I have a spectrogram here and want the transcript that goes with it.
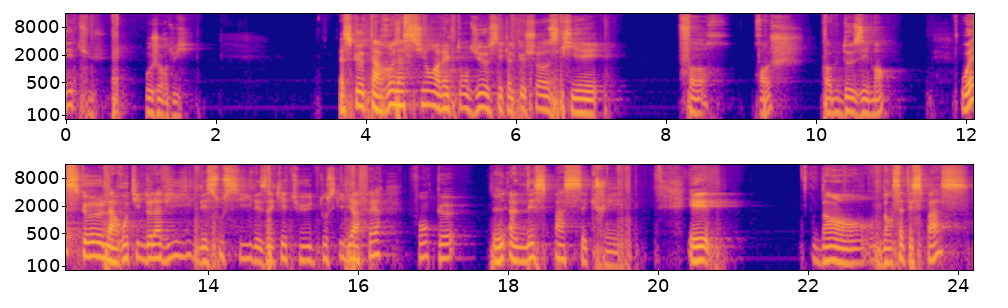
es-tu aujourd'hui? Est-ce que ta relation avec ton Dieu, c'est quelque chose qui est fort, proche, comme deux aimants? Ou est-ce que la routine de la vie, les soucis, les inquiétudes, tout ce qu'il y a à faire font que un espace s'est créé? Et dans, dans cet espace,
